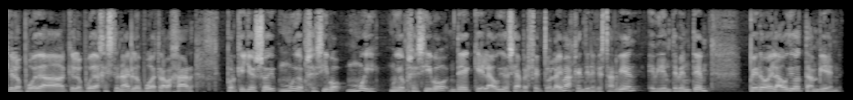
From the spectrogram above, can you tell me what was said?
que lo pueda que lo pueda gestionar y lo pueda trabajar porque yo soy muy obsesivo muy muy obsesivo de que el audio sea perfecto la imagen tiene que estar bien evidentemente pero el audio también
